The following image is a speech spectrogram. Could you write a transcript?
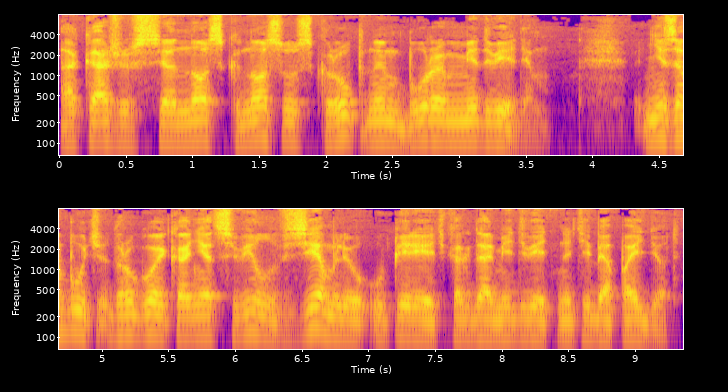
окажешься нос к носу с крупным бурым медведем. Не забудь другой конец вил в землю упереть, когда медведь на тебя пойдет.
